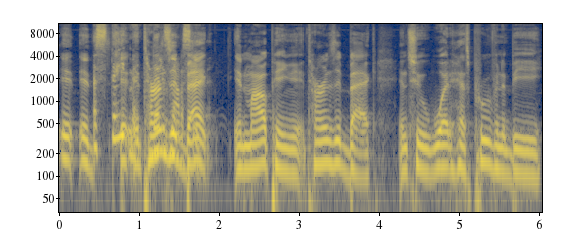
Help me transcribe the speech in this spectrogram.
it, it, statement it, it turns it back, in my opinion, it turns it back into what has proven to be,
